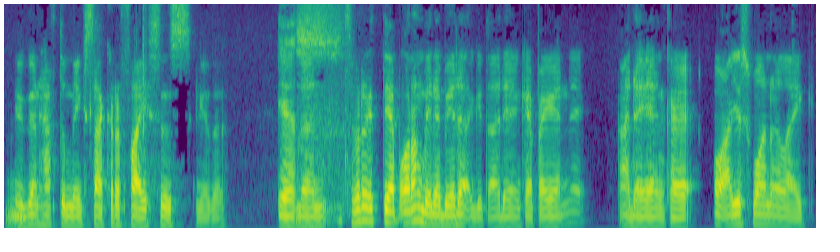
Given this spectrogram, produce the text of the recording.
you're gonna have to make sacrifices gitu. Yes. Dan sebenarnya tiap orang beda-beda gitu. Ada yang kayak pengennya, ada yang kayak oh I just wanna like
